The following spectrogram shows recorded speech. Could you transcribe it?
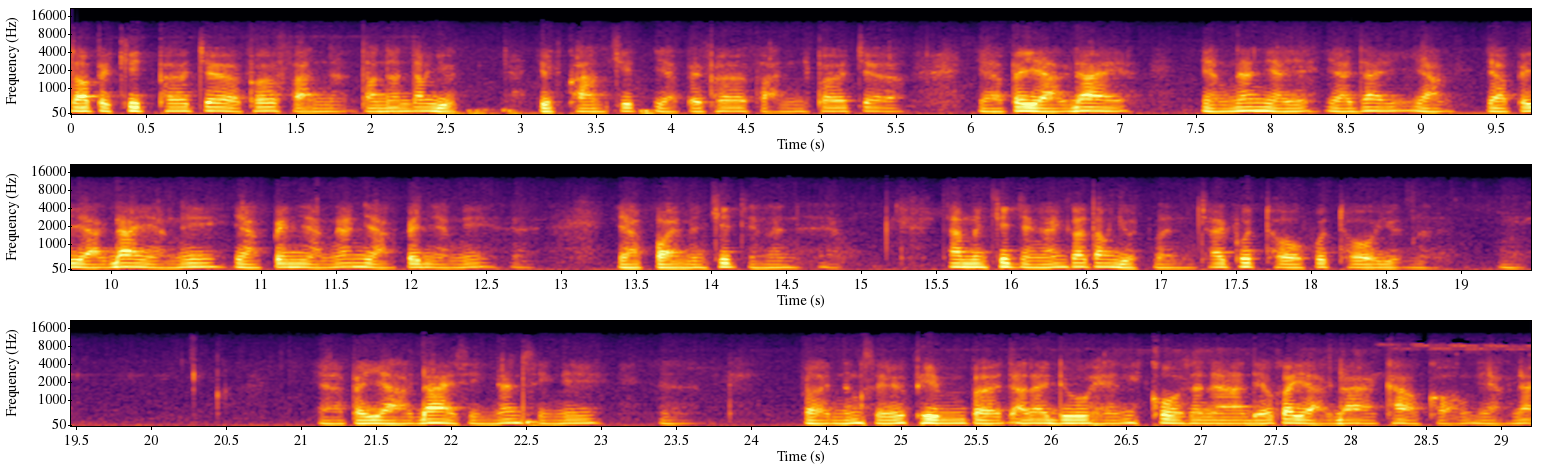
เราไปคิดเพ้อเจ้อเพ้อฝันตอนนั้นต้องหยุดหยุดความคิด อย่าไปเพ้อฝัน เพ้อเจ้ออย่าไปอยากได้ อย่างนั้นอย่าอย่าได้อยากอย่าไปอยากได้อย่างนี้ อยากเป็นอย่างนั้นอยากเป็นอย่างนี้ อย่าปล่อยมันคิดอย่างนั้น ถ้ามันคิดอย่างนั้นก็ต้องหยุดมัน ใช้พุทโธ พุทโธหยุดมันอย่าไปอยากได้สิ่งนั้นสิ่งนี้เปิดหนังสือพิมพ์ เปิดอะไรดูเห็นโฆษณา เดี๋ยวก็อยากได้ข้าวของ อยากได้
